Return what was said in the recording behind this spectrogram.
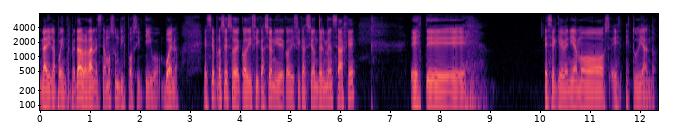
nadie la puede interpretar, ¿verdad? Necesitamos un dispositivo. Bueno, ese proceso de codificación y decodificación del mensaje este, es el que veníamos estudiando.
